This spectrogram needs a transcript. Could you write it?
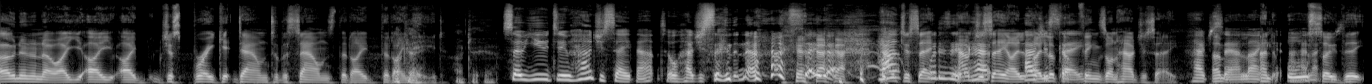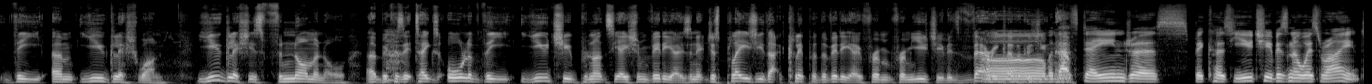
Oh no no no! I, I I just break it down to the sounds that I that I Okay. need. Okay, yeah. So you do. How'd you say that? Or how'd you say that? No, how'd you say that? How'd you say? What is it? How'd you say? I, how'd I look say? up things on how'd you say. How'd you say? I like and it. I like also it. the the um, Youglish one. Youglish is phenomenal uh, because it takes all of the YouTube pronunciation videos and it just plays you that clip of the video from from YouTube. It's very clever because Oh, you but can have that's dangerous because YouTube isn't always right.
